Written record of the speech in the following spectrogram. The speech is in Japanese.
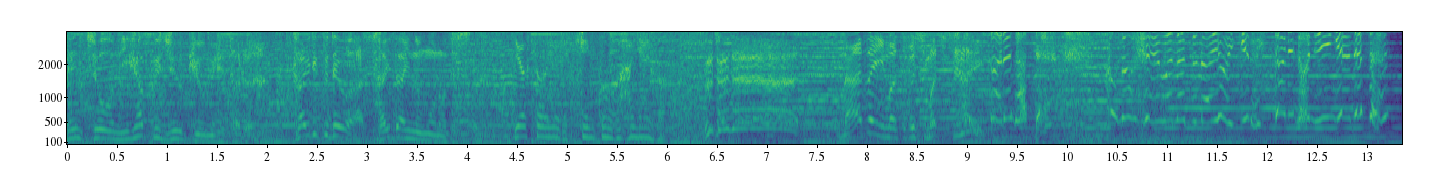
全長219メートル。大陸では最大のものです。予想より進行が早いわ。撃て！なぜ今すぐ始末しない？彼だってこの平和な時代を生きる一人の人間です。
